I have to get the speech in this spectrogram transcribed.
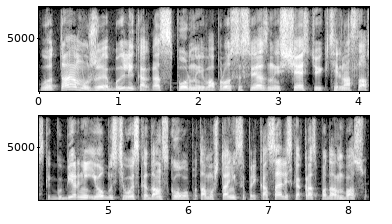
вот там уже были как раз спорные вопросы, связанные с частью Екатеринославской губернии и области войска Донского, потому что они соприкасались как раз по Донбассу.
